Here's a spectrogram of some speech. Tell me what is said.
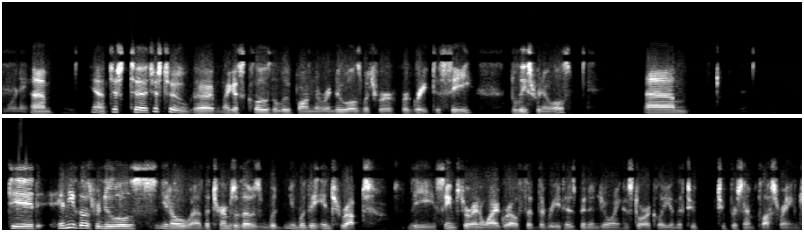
Good morning. Um, yeah, just to, just to uh, I guess, close the loop on the renewals, which were, were great to see, the lease renewals. Um, did any of those renewals, you know, uh, the terms of those, would, would they interrupt the same-store NOI growth that the REIT has been enjoying historically in the 2 2% plus range?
